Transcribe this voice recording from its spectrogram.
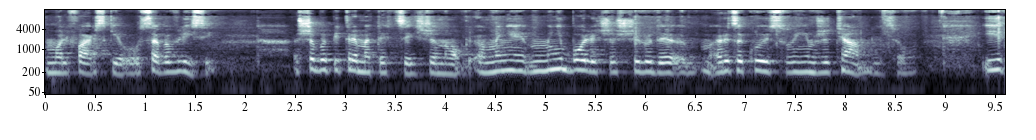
мольфарські у себе в лісі щоб підтримати цих жінок. Мені, мені боляче, що люди ризикують своїм життям для цього. І,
